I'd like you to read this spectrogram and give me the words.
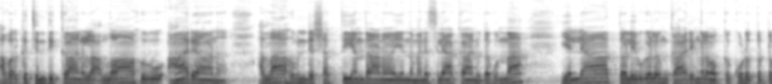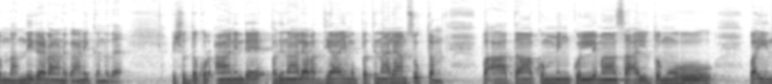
അവർക്ക് ചിന്തിക്കാനുള്ള അള്ളാഹു ആരാണ്? അള്ളാഹുവിന്റെ ശക്തി എന്താണ് എന്ന് മനസ്സിലാക്കാൻ ഉതകുന്ന എല്ലാ തെളിവുകളും കാര്യങ്ങളും ഒക്കെ കൊടുത്തിട്ടും നന്ദികേടാണ് കാണിക്കുന്നത്. വിശുദ്ധ ഖുർആാനിന്റെ പതിനാലാം അധ്യായം മുപ്പത്തിനാലാം സൂക്തം. വ ആതാക്കും മിൻ കുല്ലി മാ സഅൽതുമുഹു വ ഇൻ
